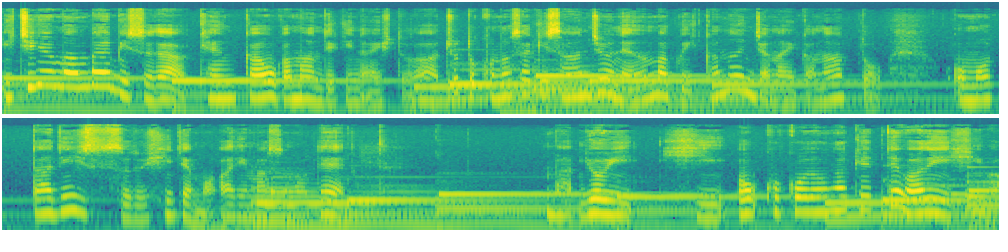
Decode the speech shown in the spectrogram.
一粒万倍日すら喧嘩を我慢できない人はちょっとこの先30年うまくいかないんじゃないかなと思ったりする日でもありますので、まあ、良い日を心がけて悪い日は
